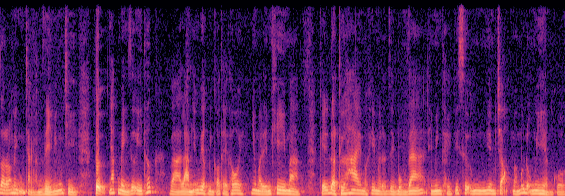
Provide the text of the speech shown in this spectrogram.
Do đó mình cũng chẳng làm gì mình cũng chỉ tự nhắc mình giữ ý thức và làm những việc mình có thể thôi. Nhưng mà đến khi mà cái đợt thứ hai mà khi mà đợt dịch bùng ra thì mình thấy cái sự nghiêm trọng và mức độ nguy hiểm của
